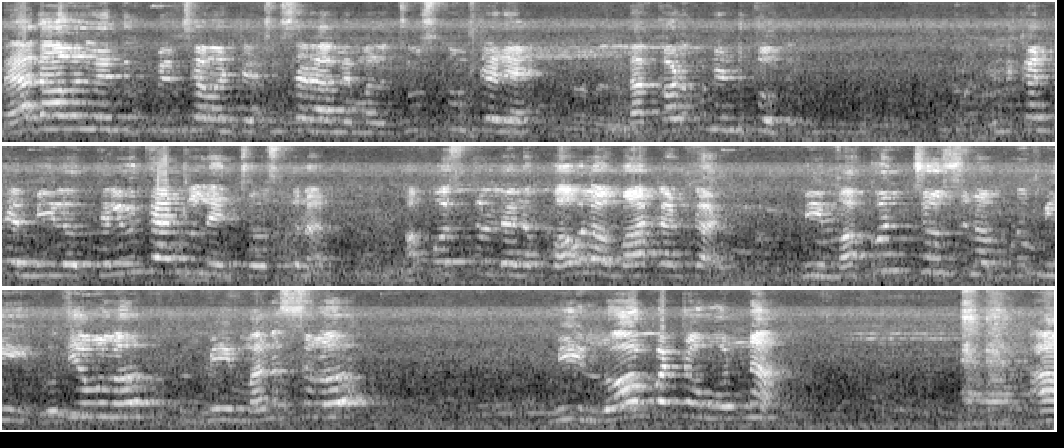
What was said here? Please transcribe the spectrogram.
మేధావులను ఎందుకు పిలిచామంటే చూసారా మిమ్మల్ని చూస్తుంటేనే నా కడుపు నిండుతుంది. ఎందుకంటే మీలో తెలివితేటలు నేను చూస్తున్నాను. అపోస్తుడైన పౌల మాట అంటాడు మీ ముఖం చూసినప్పుడు మీ హృదయంలో మీ మనస్సులో మీ లోపట ఉన్న ఆ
